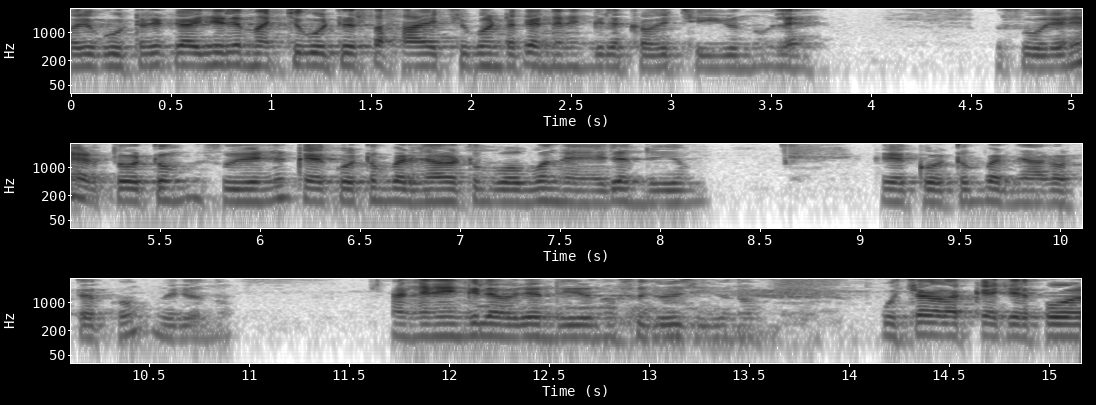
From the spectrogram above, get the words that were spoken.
ഒരു കൂട്ടർ കഴിഞ്ഞാൽ മറ്റു കൂട്ടരെ സഹായിച്ചു കൊണ്ടൊക്കെ എങ്ങനെയെങ്കിലുമൊക്കെ അവർ ചെയ്യുന്നു അല്ലേ? സൂര്യനെ ഇടത്തോട്ടും സൂര്യന് കിഴക്കോട്ടും പടിഞ്ഞാറോട്ടും പോകുമ്പോൾ നേരെ എന്ത് ചെയ്യും? കിഴക്കോട്ടും പടിഞ്ഞാറോട്ടേക്കും വരുന്നു. അങ്ങനെയെങ്കിലും അവർ എന്ത് ചെയ്യുന്നു? സുജോ ചെയ്യുന്നു. പൂച്ചകളൊക്കെ ചിലപ്പോൾ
